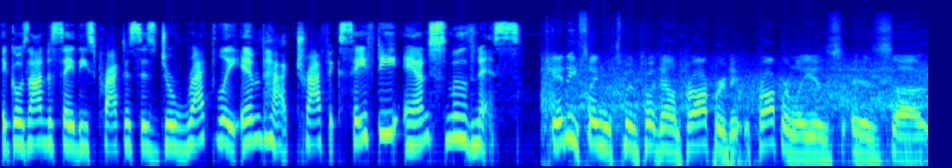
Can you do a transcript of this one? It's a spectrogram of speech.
It goes on to say these practices directly impact traffic safety and smoothness. Anything that's been put down proper, properly is, is uh,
